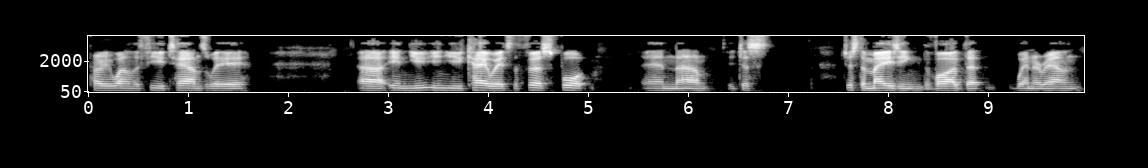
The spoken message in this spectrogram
probably one of the few towns where uh, in U- in UK where it's the first sport, and um, it just just amazing the vibe that went around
